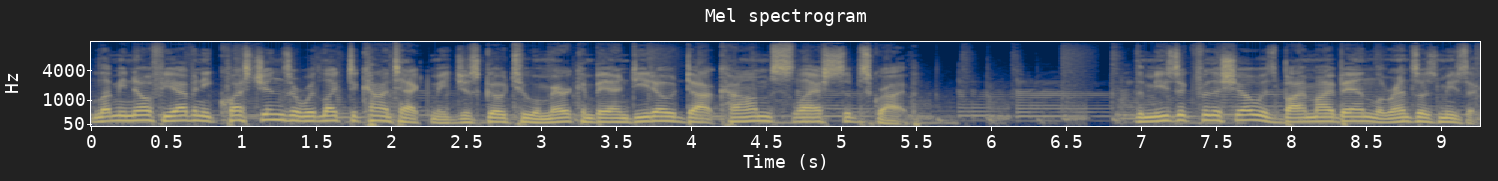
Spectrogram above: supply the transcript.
let me know if you have any questions or would like to contact me. Just go to americanbandito.com slash subscribe. The music for the show is by my band Lorenzo's Music.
